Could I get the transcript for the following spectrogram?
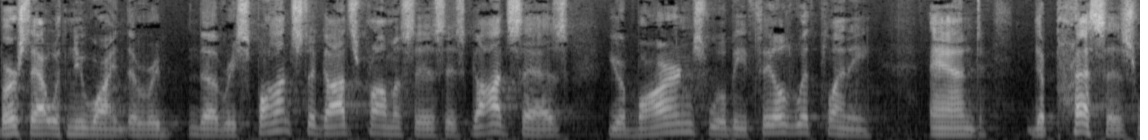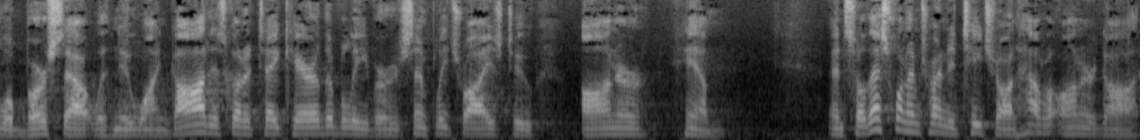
burst out with new wine. The, re, the response to God's promises is God says, Your barns will be filled with plenty, and the presses will burst out with new wine. God is going to take care of the believer who simply tries to honor Him. And so that's what I'm trying to teach on how to honor God.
